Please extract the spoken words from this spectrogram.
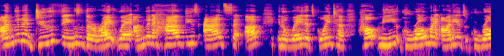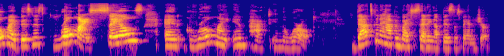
I'm going to do things the right way. I'm going to have these ads set up in a way that's going to help me grow my audience, grow my business, grow my sales, and grow my impact in the world. That's going to happen by setting up Business Manager.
